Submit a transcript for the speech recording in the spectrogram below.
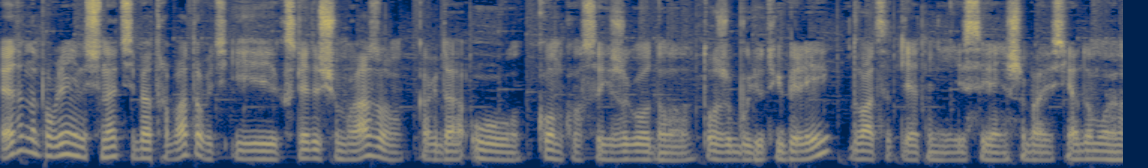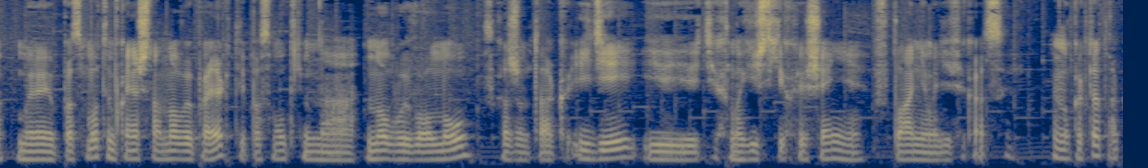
Это направление начинает себя отрабатывать, и к следующему разу, когда у конкурса ежегодного тоже будет юбилей, 20 лет, если я не ошибаюсь, я думаю, мы посмотрим, конечно, новые проекты и посмотрим на новую волну, скажем так, идей и технологических решений в плане модификации. Ну, как-то так.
